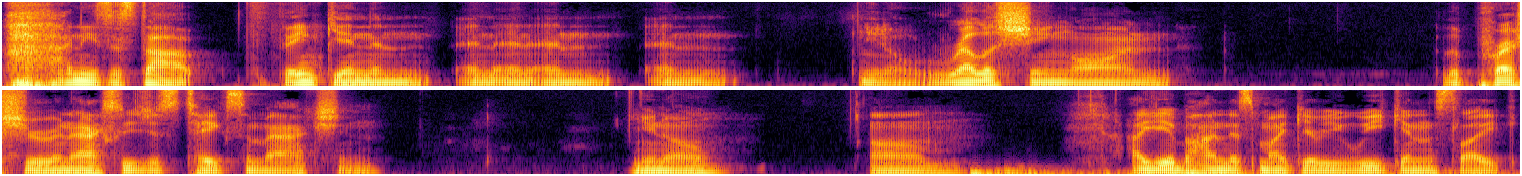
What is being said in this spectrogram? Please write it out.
I need to stop thinking and and and and, and you know relishing on the pressure and actually just take some action. You know, um, I get behind this mic every week, and it's like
